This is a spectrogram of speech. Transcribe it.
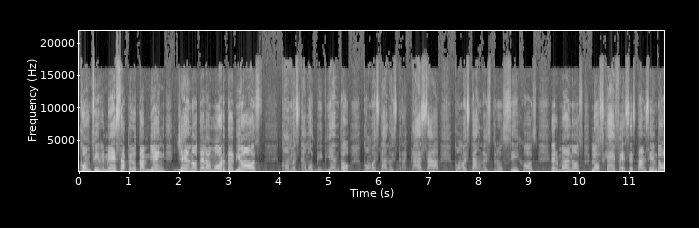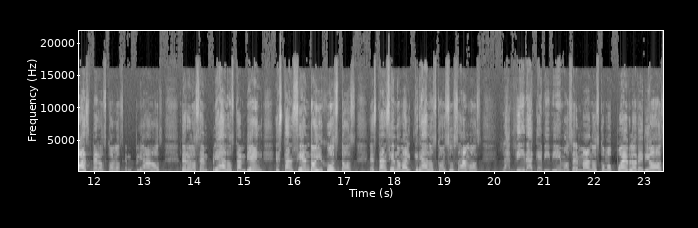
con firmeza, pero también llenos del amor de Dios. ¿Cómo estamos viviendo? ¿Cómo está nuestra casa? ¿Cómo están nuestros hijos? Hermanos, los jefes están siendo ásperos con los empleados, pero los empleados también están siendo injustos, están siendo malcriados con sus amos. La vida que vivimos, hermanos, como pueblo de Dios,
